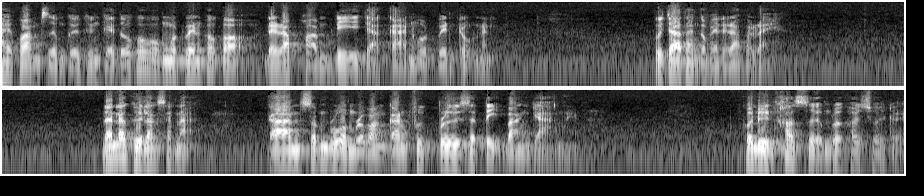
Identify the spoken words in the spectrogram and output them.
ให้ความเสื่อมเกิดขึ้นแก่ตัวเขาก็งดเว้นเขาก็ได้รับความดีจากการงดเว้นตรงนั้น พระเจ้าท่านก็ไม่ได้รับอะไร นั่นก็คือลักษณะการสำรวมระวังการฝึกปรือสติบางอย่างเนี่ยคนอื่นเข้าเสริมด้วยเข้าช่วยด้วย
